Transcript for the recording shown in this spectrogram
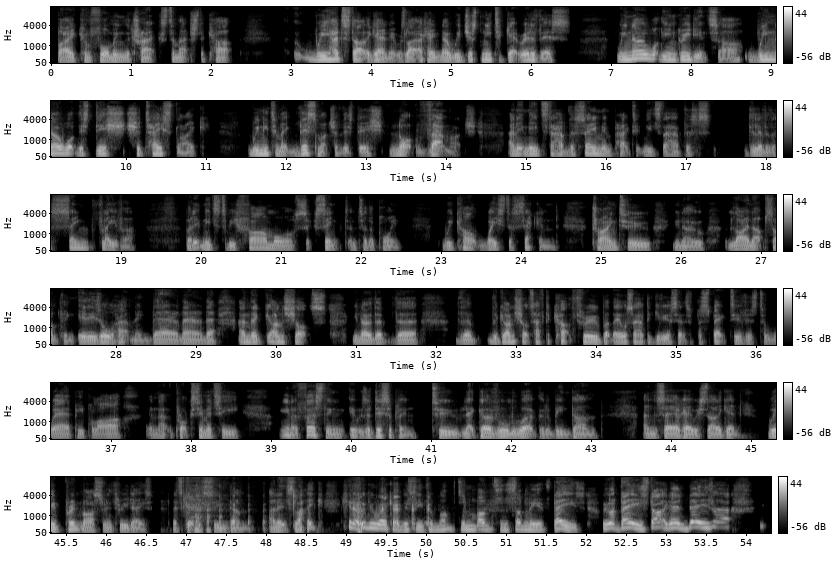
by conforming the tracks to match the cut we had to start again it was like okay no we just need to get rid of this we know what the ingredients are. We know what this dish should taste like. We need to make this much of this dish, not that much. And it needs to have the same impact. It needs to have this deliver the same flavor but it needs to be far more succinct and to the point. We can't waste a second trying to, you know, line up something. It is all happening there and there and there. And the gunshots, you know, the the the the gunshots have to cut through, but they also have to give you a sense of perspective as to where people are in that proximity. You know, first thing, it was a discipline to let go of all the work that had been done and say, okay, we start again. We print master in three days. Let's get this scene done. and it's like, you know, we've been working on this scene for months and months, and suddenly it's days. We got days, start again, days. Ah.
